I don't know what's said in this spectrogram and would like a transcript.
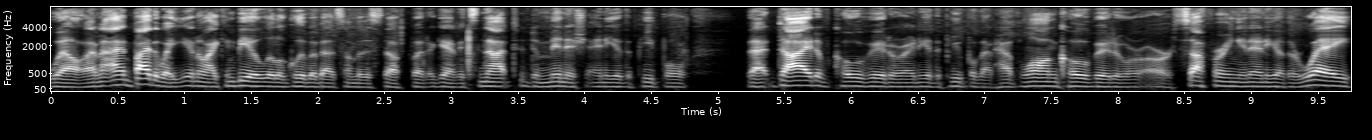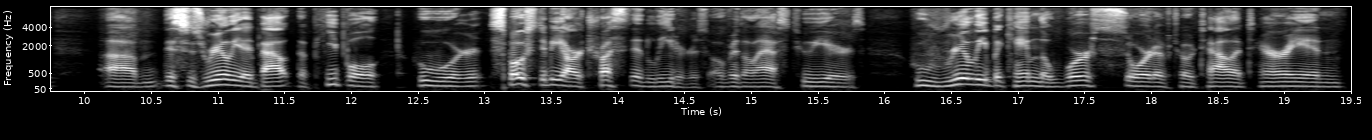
well. And I, by the way, you know, I can be a little glib about some of this stuff, but again, it's not to diminish any of the people that died of COVID or any of the people that have long COVID or are suffering in any other way. Um, this is really about the people who were supposed to be our trusted leaders over the last two years, who really became the worst sort of totalitarian,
